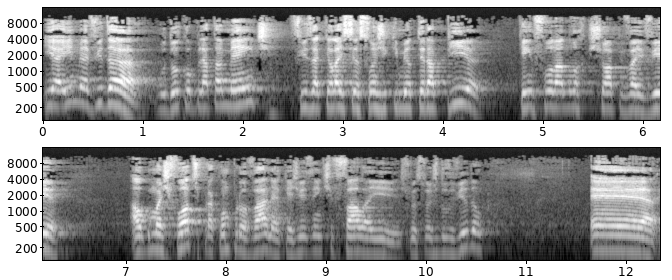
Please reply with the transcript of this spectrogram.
E aí minha vida mudou completamente. Fiz aquelas sessões de quimioterapia. Quem for lá no workshop vai ver algumas fotos para comprovar, né? Que às vezes a gente fala e as pessoas duvidam. É,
